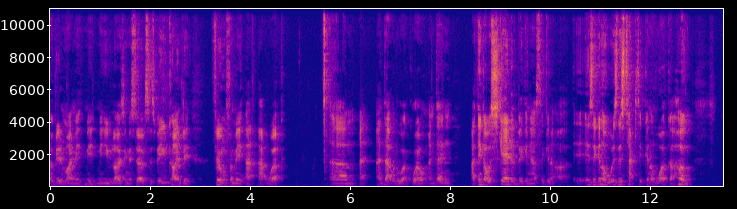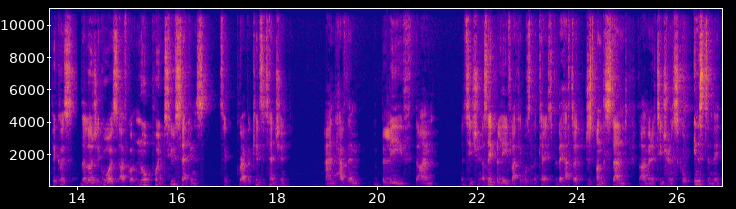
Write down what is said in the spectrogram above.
hope you didn't mind me, me me utilizing his services, but he would kindly film for me at, at work, um, and, that would work well. And then I think I was scared at the beginning. I was thinking, uh, is it gonna is this tactic gonna work at home? Because the logic was I've got 0.2 seconds to grab a kid's attention and have them believe that I'm a teacher. I say believe like it wasn't the case, but they have to just understand that I'm a teacher in a school instantly,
